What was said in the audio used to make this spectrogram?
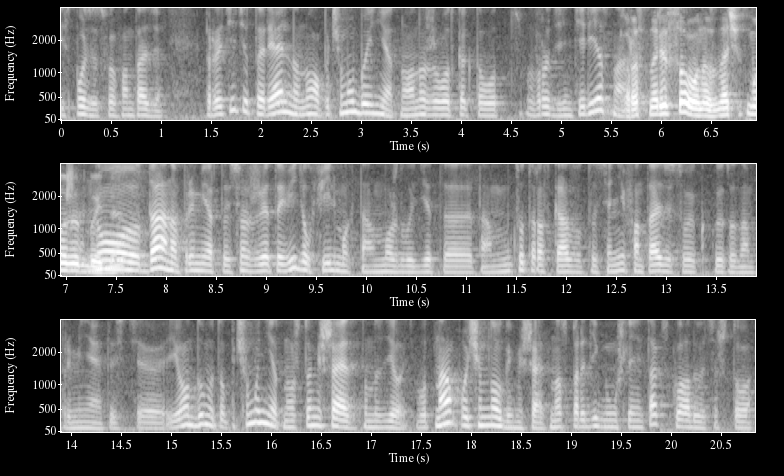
используя свою фантазию, превратить это реально, ну а почему бы и нет? Ну оно же вот как-то вот вроде интересно. Раз нарисовано, значит может быть. Ну да? да, например, то есть он же это видел в фильмах, там, может быть, где-то там кто-то рассказывал, то есть они фантазию свою какую-то там применяют. То есть, э, и он думает, а почему нет? Ну что мешает этому сделать? Вот нам очень много мешает. У нас парадигма мышления так складывается, что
